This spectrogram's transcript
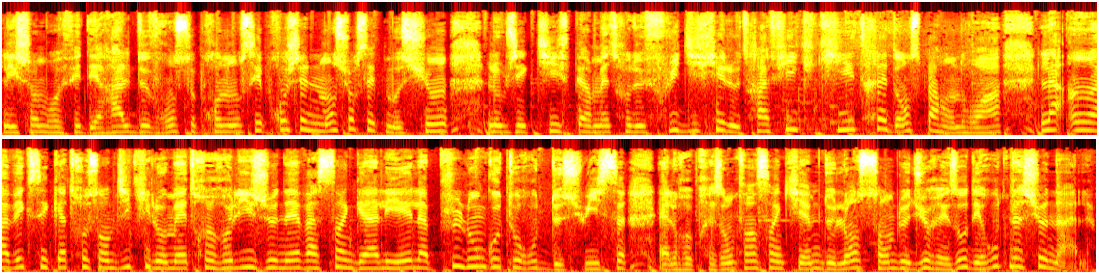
Les chambres fédérales devront se prononcer prochainement sur cette motion. L'objectif permettre de fluidifier le trafic qui est très dense par endroits. La 1 avec ses 410 km relie Genève à Saint-Gall et est la plus longue autoroute de Suisse. Elle représente un cinquième de l'ensemble du réseau des routes nationales.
